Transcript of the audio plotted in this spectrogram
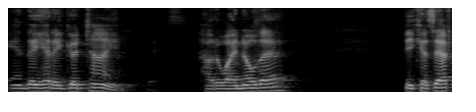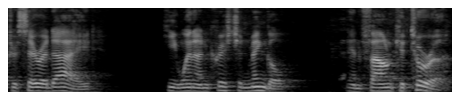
and they had a good time. How do I know that? Because after Sarah died, he went on Christian Mingle and found Keturah.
